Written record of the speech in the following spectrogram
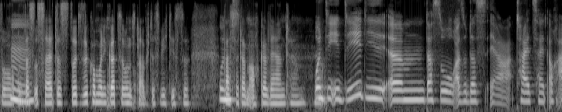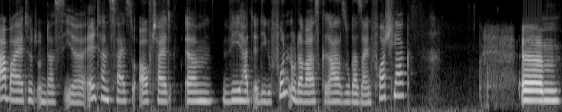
So, mhm. und das ist halt das, so diese Kommunikation ist, glaube ich, das Wichtigste, und, was wir dann auch gelernt haben. Ja. Und die Idee, die ähm, das so, also dass er Teilzeit auch arbeitet und dass ihr Elternzeit so aufteilt, ähm, wie hat er die gefunden oder war es sogar sein Vorschlag? Ähm,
